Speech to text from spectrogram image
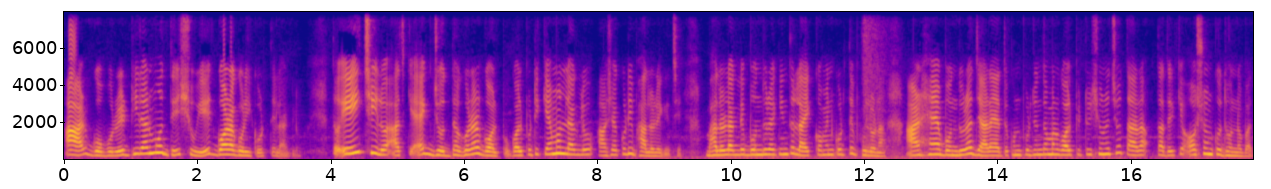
আর গোবরের ঢিলার মধ্যে শুয়ে গড়াগড়ি করতে লাগল। তো এই ছিল আজকে এক যোদ্ধা ঘোড়ার গল্প। গল্পটি কেমন লাগল? আশা করি ভালো লেগেছে। ভালো লাগলে বন্ধুরা কিন্তু লাইক কমেন্ট করতে ভুলো না। আর হ্যাঁ বন্ধুরা, যারা এতক্ষণ পর্যন্ত আমার গল্পটি শুনেছো, তারা, তাদেরকে অসংখ্য ধন্যবাদ।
